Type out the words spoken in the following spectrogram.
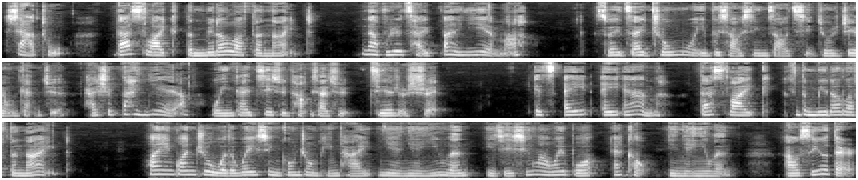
下图，That's like the middle of the night，那不是才半夜吗？所以在周末一不小心早起就是这种感觉，还是半夜呀，我应该继续躺下去接着睡。It's eight a.m. That's like the middle of the night。欢迎关注我的微信公众平台“念念英文”以及新浪微博 “Echo 念念英文”。I'll see you there.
